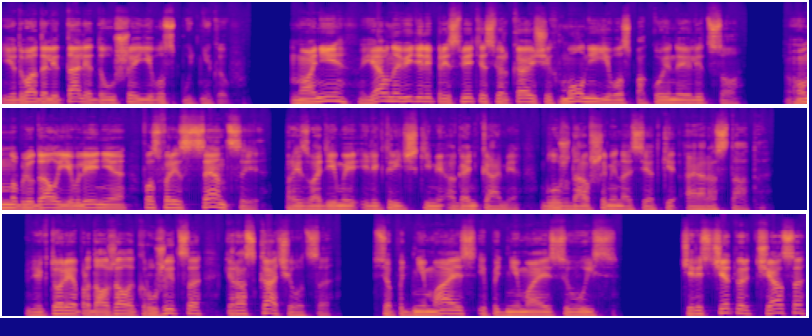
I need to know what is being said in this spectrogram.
едва долетали до ушей его спутников. Но они явно видели при свете сверкающих молний его спокойное лицо. Он наблюдал явление фосфоресценции, производимые электрическими огоньками, блуждавшими на сетке аэростата. Виктория продолжала кружиться и раскачиваться, все поднимаясь и поднимаясь ввысь. Через четверть часа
